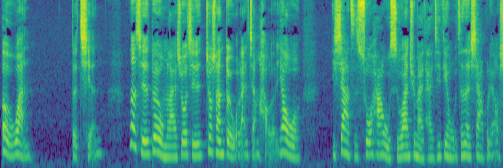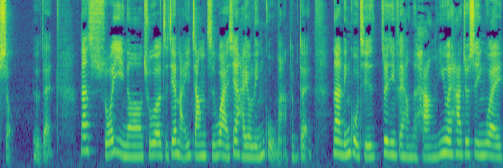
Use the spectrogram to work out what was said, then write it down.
二万的钱。那其实对我们来说，其实就算对我来讲好了，要我。一下子说哈五十万去买台积电，我真的下不了手，对不对？那所以呢，除了直接买一张之外，现在还有零股嘛，对不对？那零股其实最近非常的夯，因为它就是因为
